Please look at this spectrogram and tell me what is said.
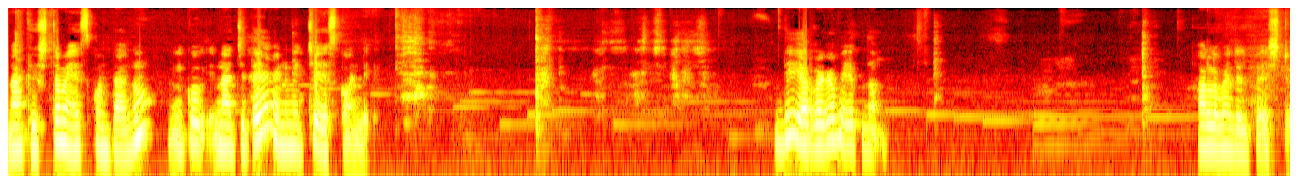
నాకు ఇష్టం వేసుకుంటాను. మీకు నచ్చితే ఎండుమిర్చి వేసుకోండి. ఇది ఎర్రగా వేపుదాం. అల్లం వెల్లుల్లి పేస్ట్.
